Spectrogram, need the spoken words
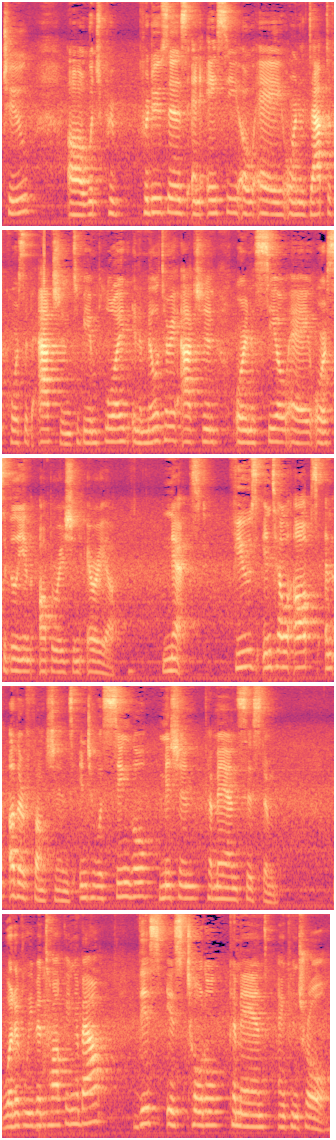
2, uh, which pr- produces an ACOA, or an adaptive course of action, to be employed in a military action or in a COA or a civilian operation area. Next, fuse Intel Ops and other functions into a single mission command system. What have we been talking about? This is total command and control.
